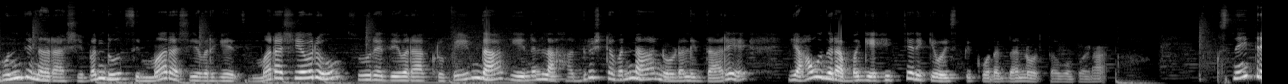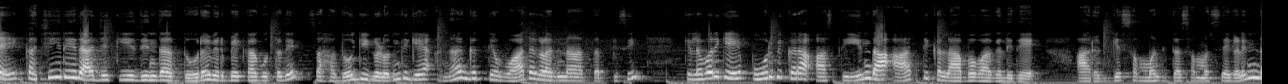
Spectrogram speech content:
ಮುಂದಿನ ರಾಶಿ ಬಂದು ಸಿಂಹ ರಾಶಿಯವರಿಗೆ. ಸಿಂಹ ರಾಶಿಯವರು ಸೂರ್ಯದೇವರ ಕೃಪೆಯಿಂದ ಏನೆಲ್ಲ ಅದೃಷ್ಟವನ್ನು ನೋಡಲಿದ್ದಾರೆ, ಯಾವುದರ ಬಗ್ಗೆ ಎಚ್ಚರಿಕೆ ವಹಿಸಬೇಕು ಅನ್ನೋದನ್ನ ನೋಡ್ತಾ ಹೋಗೋಣ. ಸ್ನೇಹಿತರೆ, ಕಚೇರಿ ರಾಜಕೀಯದಿಂದ ದೂರವಿರಬೇಕಾಗುತ್ತದೆ. ಸಹದೋಗಿಗಳೊಂದಿಗೆ ಅನಗತ್ಯ ವಾದಗಳನ್ನು ತಪ್ಪಿಸಿ ಕೆಲವರಿಗೆ ಪೂರ್ವಿಕರ ಆಸ್ತಿಯಿಂದ ಆರ್ಥಿಕ ಲಾಭವಾಗಲಿದೆ. ಆರೋಗ್ಯ ಸಂಬಂಧಿತ ಸಮಸ್ಯೆಗಳಿಂದ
